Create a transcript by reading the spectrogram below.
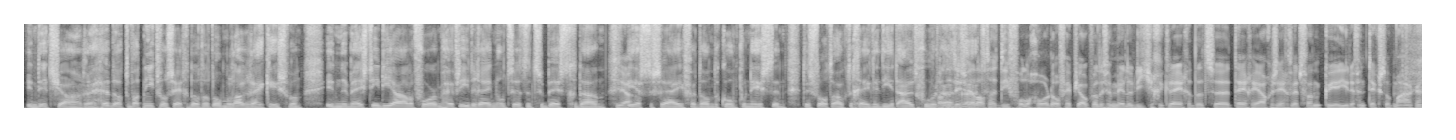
in dit genre. Hè. Dat, wat niet wil zeggen dat het onbelangrijk is. Want in de meest ideale vorm heeft iedereen ontzettend zijn best gedaan. Eerst de schrijver, dan de componist. En tenslotte ook degene die het uitvoert. Want het is wel altijd die volgorde. Of heb je ook wel eens een melodietje gekregen dat ze tegen jou gezegd werd van, kun je hier even een tekst op maken?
